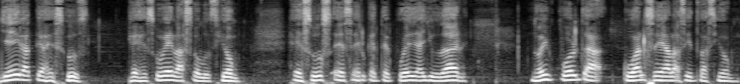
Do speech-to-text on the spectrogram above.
llégate a Jesús, que Jesús es la solución. Jesús es el que te puede ayudar, no importa cuál sea la situación.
